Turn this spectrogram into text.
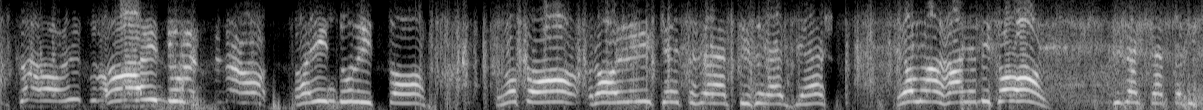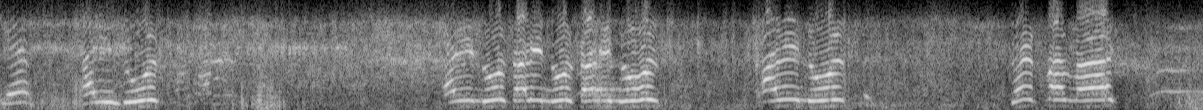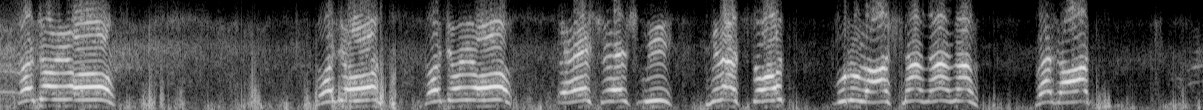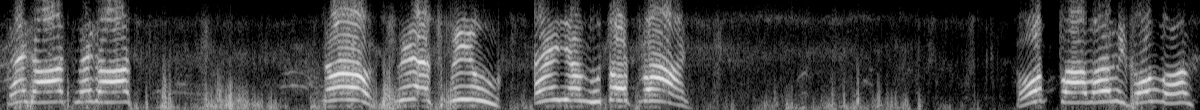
Ah, indul! Ah, indul itt a Rota Rally 2011-es. Január hányadika van? 12-én. Elindult. Elindult, elindult, elindult. Elindult. Szépen megy. Nagyon jó. Nagyon, nagyon jó. És, és mi? Mi lesz ott? Burulás? Nem, nem, nem. Megállt. Megállt, megállt. No, mi lesz fiú? Ennyi a mutatvány. Hoppá, valami gond van.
